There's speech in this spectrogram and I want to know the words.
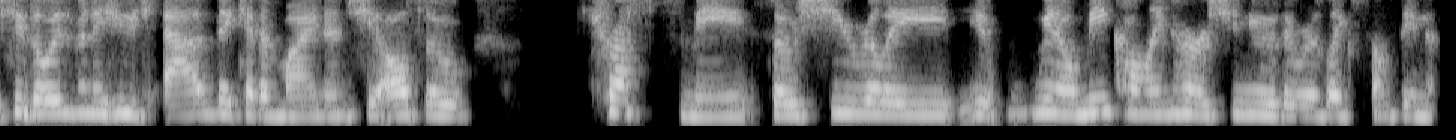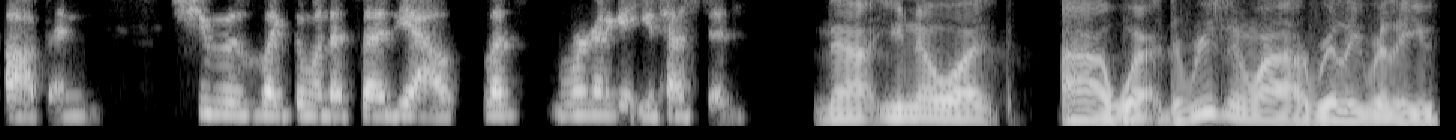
she's always been a huge advocate of mine. And she also trusts me. So she really, you know, me calling her, she knew there was like something up. And she was like the one that said, yeah, let's, we're going to get you tested. Now, you know what? Uh, where the reason why I really, really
